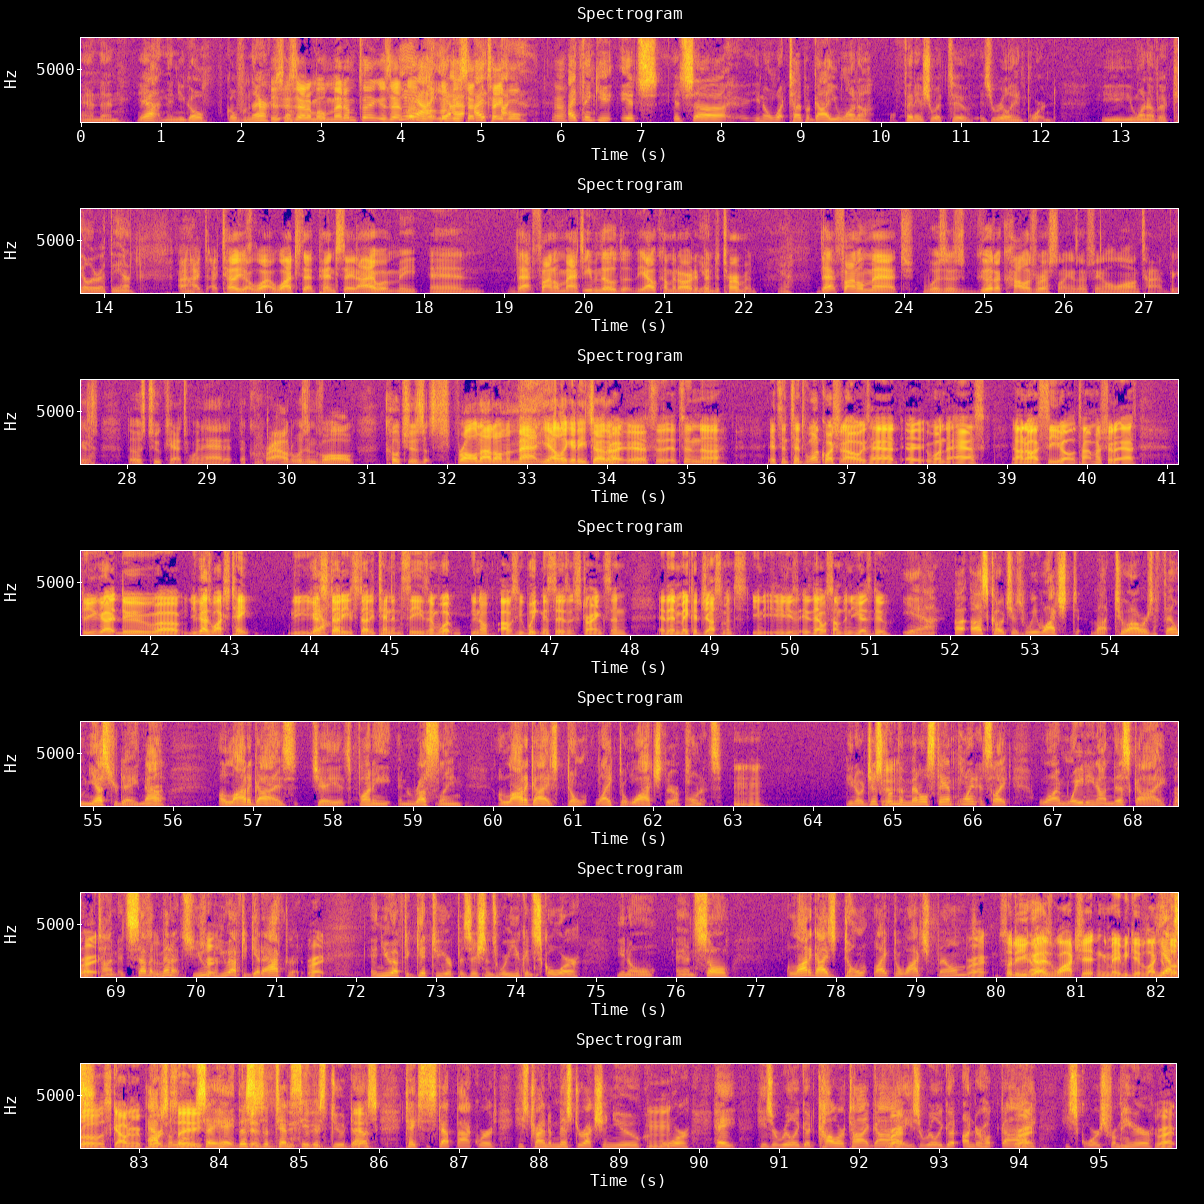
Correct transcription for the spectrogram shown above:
and then yeah, and then you go go from there. is, So- is that a momentum thing? Is that Yeah, let, let- yeah, me set I- the table? Yeah. I think you it's it's uh you know what type of guy you want to finish with too is really important. You you want to have a killer at the end. I, I, I tell you, I wa- I watched that Penn State Iowa meet, and that final match, even though the, the outcome had already Yeah. been determined, Yeah. that final match was as good a college wrestling as I've seen in a long time because those two cats went at it. The crowd was involved. Coaches sprawled out on the mat yelling at each other. Right. Yeah. It's it's in uh, it's intense. One question I always had uh, wanted to ask, and I know I see you all the time. I should have asked. Do you guys do? Uh, you guys watch tape? You guys Yeah. study study tendencies and what you know? Obviously weaknesses and strengths, and and then make adjustments. You, you, is that what something you guys do? Yeah, uh, us coaches, we watched about two hours of film yesterday. Now, Right. a lot of guys, Jay, it's funny in wrestling. A lot of guys don't like to watch their opponents. Mm-hmm. You know, just from Yeah. the mental standpoint, it's like, well, I'm waiting on this guy all the time. It's seven Sure. minutes. You Sure. you have to get after it. Right. and you have to get to your positions where you can score, you know. And so A lot of guys don't like to watch film. Right. So do you No. guys watch it and maybe give like Yes. a little of a scouting report Absolutely. and say, hey, this Yeah, is a tendency this dude yeah. does. Takes a step backward. He's trying to misdirection you. Mm-hmm. Or, hey, he's a really good collar tie guy. Right. He's a really good underhook guy. Right. He scores from here. right?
